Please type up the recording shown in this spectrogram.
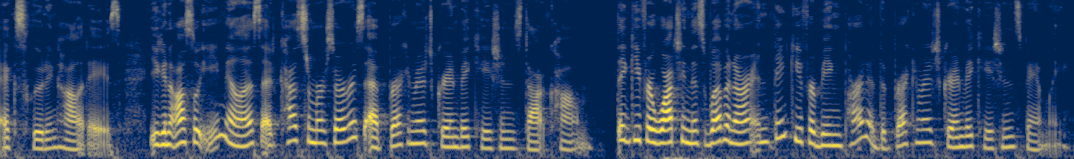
excluding holidays. You can also email us at customer service at BreckenridgeGrandVacations.com. Thank you for watching this webinar and thank you for being part of the Breckenridge Grand Vacations family.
